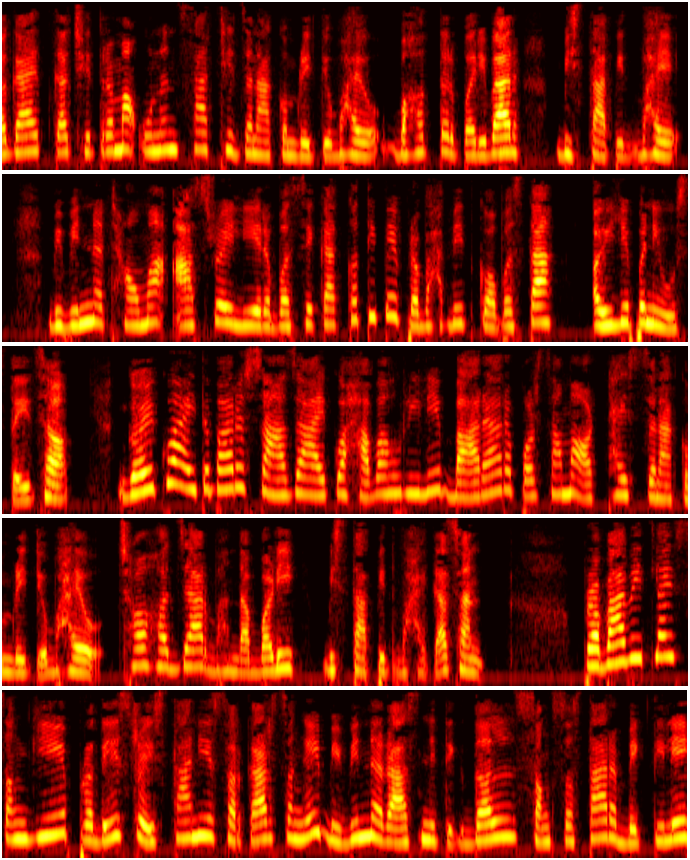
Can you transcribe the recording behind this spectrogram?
लगायतका क्षेत्रमा उन्साठी जनाको मृत्यु भयो। बहत्तर परिवार विस्थापित भए। विभिन्न ठाउँमा आश्रय लिएर बसेका कतिपय प्रभावितको अवस्था अहिले पनि उस्तै छ। गएको आइतबार साँझ आएको हावाहुरीले बाह्र र पर्सामा अठाइस जनाको मृत्यु भयो। छ हजार भन्दा बढ़ी विस्थापित भएका छन्। प्रभावितलाई संघीय प्रदेश र स्थानीय सरकारसँगै विभिन्न राजनीतिक दल संघ संस्था र व्यक्तिले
